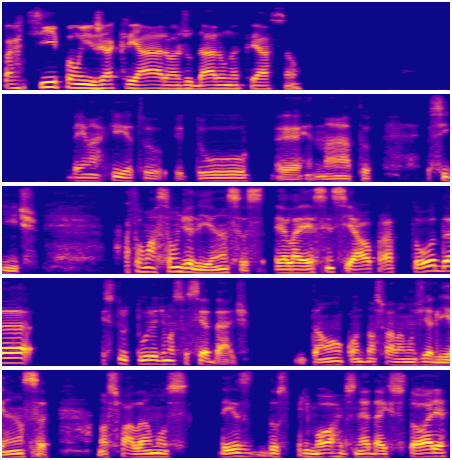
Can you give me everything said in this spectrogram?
participam e já criaram, ajudaram na criação? Bem, Marquito, Edu, é, Renato, é o seguinte, a formação de alianças ela é essencial para toda estrutura de uma sociedade. Então, quando nós falamos de aliança, nós falamos desde os primórdios né, da história,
